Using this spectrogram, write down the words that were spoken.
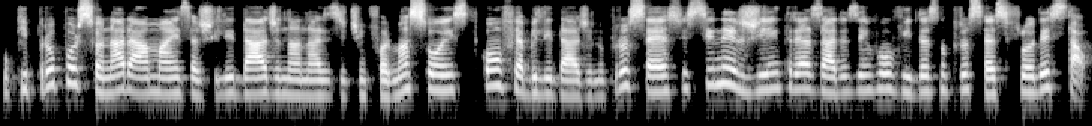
o que proporcionará mais agilidade na análise de informações, confiabilidade no processo e sinergia entre as áreas envolvidas no processo florestal.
